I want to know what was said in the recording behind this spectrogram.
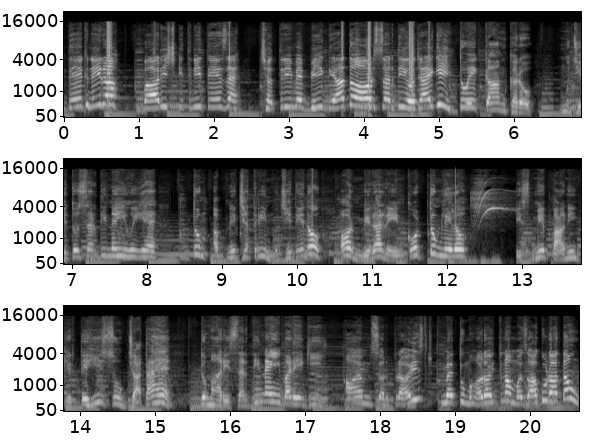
देख नहीं रहा बारिश कितनी तेज है छतरी में भीग गया तो और सर्दी हो जाएगी। तो एक काम करो मुझे तो सर्दी नहीं हुई है तुम अपनी छतरी मुझे दे दो और मेरा रेनकोट तुम ले लो। इसमें पानी गिरते ही सूख जाता है तुम्हारी सर्दी नहीं बढ़ेगी। आई एम सरप्राइज़ मैं तुम्हारा इतना मज़ाक उड़ाता हूँ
